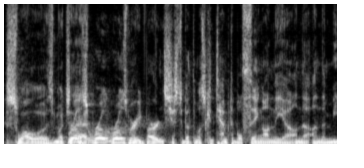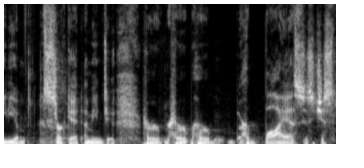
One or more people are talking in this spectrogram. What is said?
swallow as much Rose, of that. Ro- Rosemary Barton's just about the most contemptible thing on the uh, on the on the media circuit. I mean, her her her her bias is just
